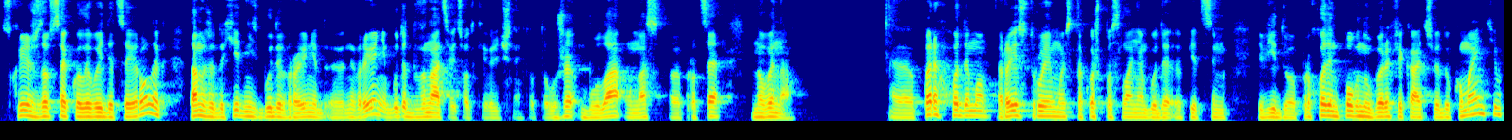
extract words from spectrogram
Скоріше за все, коли вийде цей ролик, там вже дохідність буде в районі не в районі, буде 12% річних. Тобто, вже була у нас про це новина. Переходимо, реєструємось. Також посилання буде під цим відео. Проходимо повну верифікацію документів,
